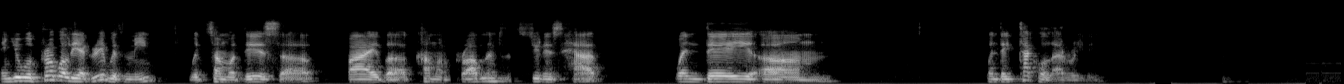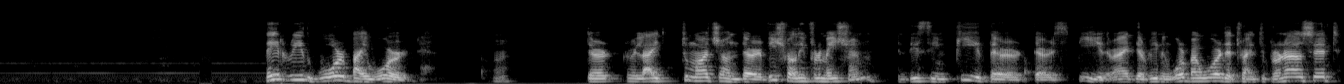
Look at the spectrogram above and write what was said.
And you will probably agree with me with some of these uh, five uh, common problems that students have when they um, when they tackle a reading. They read word by word they rely too much on their visual information and this impede their, their speed, right? They're reading word by word, they're trying to pronounce it,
